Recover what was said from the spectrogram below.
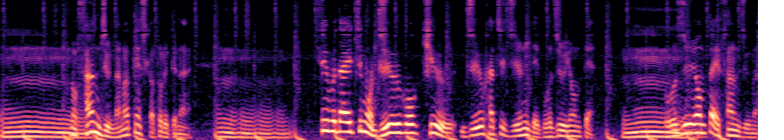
うん。の37点しか取れてない。うんうん中部第一も15、9、18、12で54点。うんうん。54対37。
